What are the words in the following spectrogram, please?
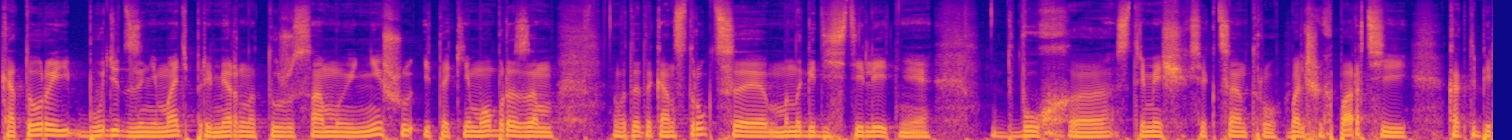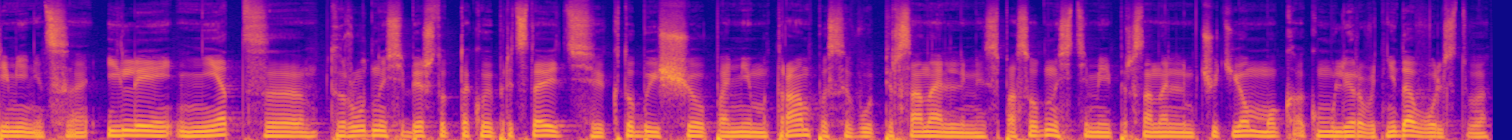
который будет занимать примерно ту же самую нишу, и таким образом вот эта конструкция многодесятилетняя двух э, стремящихся к центру больших партий как-то переменится? Или нет, э, трудно себе что-то такое представить, кто бы еще помимо Трампа с его персональными способностями, персональным чутьем мог аккумулировать недовольство,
